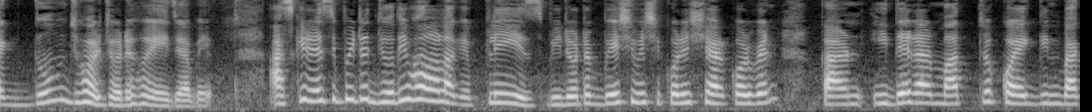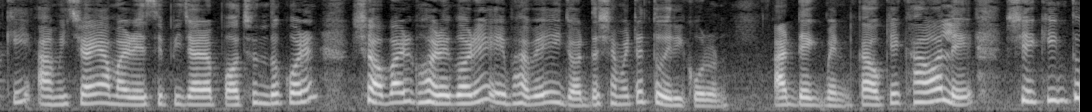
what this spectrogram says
একদম ঝরঝরে হয়ে যাবে। আজকের রেসিপিটা যদি ভালো লাগে, প্লিজ ভিডিওটা বেশি বেশি করে শেয়ার করবেন। কারণ ঈদের আর মাত্র কয়েকদিন বাকি, আমি চাই আমার রেসিপি যারা পছন্দ করেন, সবার ঘরে ঘরে এভাবে এই জর্দা সেমাইটা তৈরি করুন। আর দেখবেন, কাউকে খাওয়ালে সে কিন্তু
